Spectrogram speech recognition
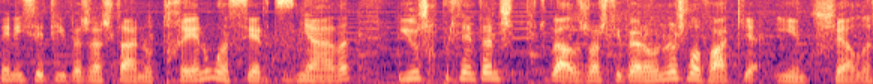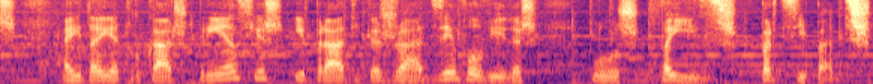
A iniciativa já está no terreno a ser desenhada e os representantes de Portugal já estiveram na Eslováquia e em Bruxelas. A ideia é trocar experiências e práticas já desenvolvidas pelos países participantes.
